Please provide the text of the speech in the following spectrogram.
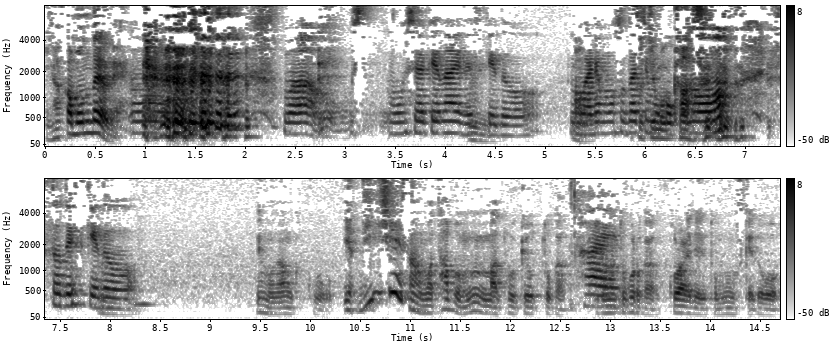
い。田舎もんだよね、うん。まあ申し訳ないですけど、うん。まあ生まれも育ち土ももここの川人ですけど、でもなんかこういや DJ さんは多分、まあ、東京とかはい。いろんなところから来られてると思うんですけど、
